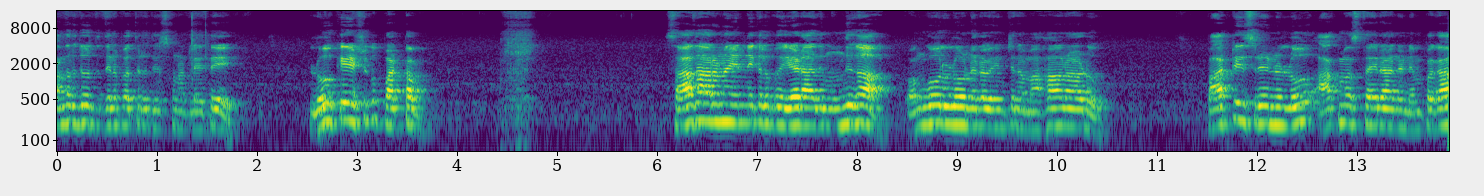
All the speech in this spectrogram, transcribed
ఆంధ్రజ్యోతి దినపత్రిక తీసుకున్నట్లయితే లోకేష్కు పట్టం. సాధారణ ఎన్నికలకు ఏడాది ముందుగా ఒంగోలులో నిర్వహించిన మహానాడు పార్టీ శ్రేణుల్లో ఆత్మస్థైర్యాన్ని నింపగా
